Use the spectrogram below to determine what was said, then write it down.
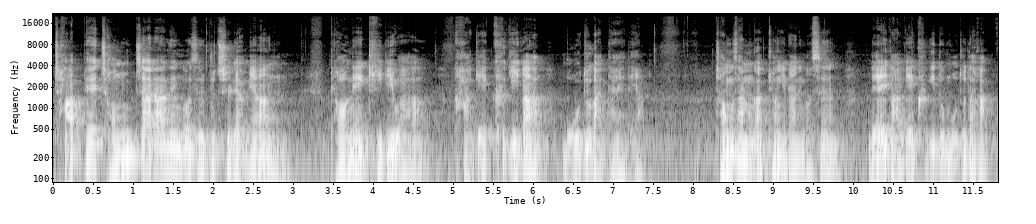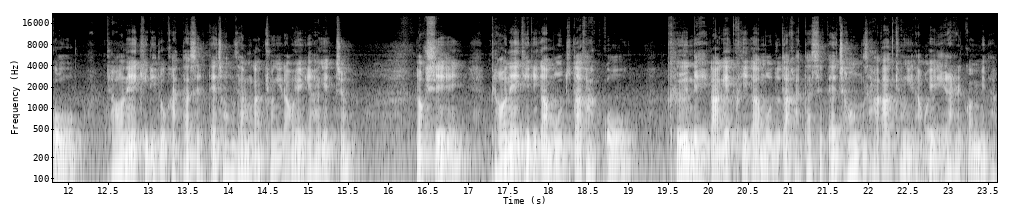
좌표 정자라는 것을 붙이려면 변의 길이와 각의 크기가 모두 같아야 돼요. 정삼각형이라는 것은 네 각의 크기도 모두 다 같고 변의 길이도 같았을 때 정삼각형이라고 얘기하겠죠. 역시 변의 길이가 모두 다 같고 그 내각의 크기가 모두 다 같았을 때 정사각형이라고 얘기를 할 겁니다.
